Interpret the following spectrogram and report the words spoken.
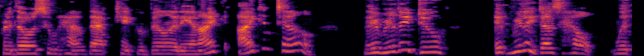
For those who have that capability, and I I can tell they really do it really does help with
